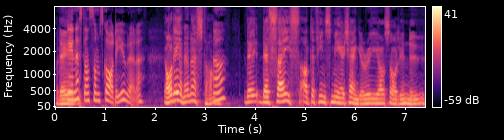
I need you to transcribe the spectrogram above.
Det, är, Det är nästan som skadedjur eller? Ja det är det nästan. Ja. Det, det sägs att det finns mer känguru i Australien nu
